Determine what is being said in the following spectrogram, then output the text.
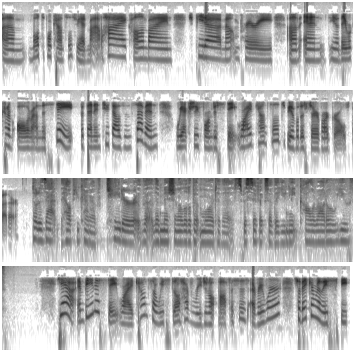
um, multiple councils. We had Mile High, Columbine, Chipeta, Mountain Prairie, um, and you know they were kind of all around the state. But then in 2007, we actually formed a statewide council to be able to serve our girls better. So does that help you kind of cater the, the mission a little bit more to the specifics of the unique Colorado youth? Yeah, and being a statewide council, we still have regional offices everywhere, so they can really speak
